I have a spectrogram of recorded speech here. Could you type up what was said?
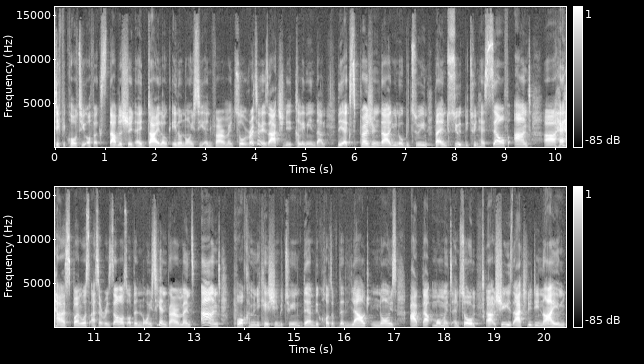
difficulty of establishing a dialogue in a noisy environment. So Rita is actually claiming that the expression that you know between that ensued between herself and uh, her husband was as a result of the noisy environment and poor communication between them because of the loud noise at that moment. And so uh, she is actually denying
